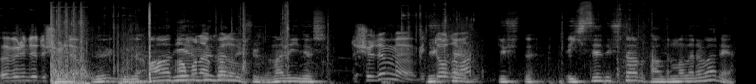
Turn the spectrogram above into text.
Öbüründe düşürdüm. Aa diğeri Amına de ben düşürdüm. Hadi gidiyoruz. Düşürdün mü? Bitti Düştü. o zaman. Düştü. İkisi de düştü abi. Kaldırmaları var ya.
